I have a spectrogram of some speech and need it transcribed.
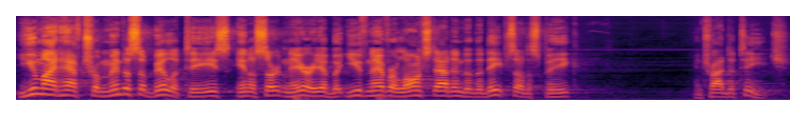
You might have tremendous abilities in a certain area, but you've never launched out into the deep, so to speak, and tried to teach.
